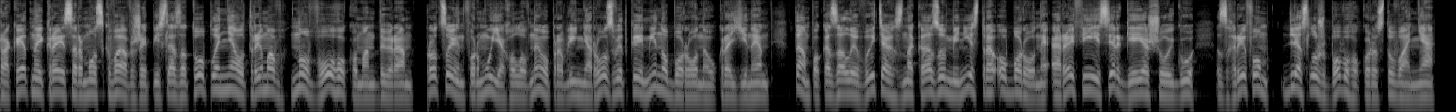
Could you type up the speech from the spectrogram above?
Ракетний крейсер Москва вже після затоплення отримав нового командира. Про це інформує головне управління розвідки Міноборони України. Там показали витяг з наказу міністра оборони Ерефії Сергія Шойгу з грифом для службового користування,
